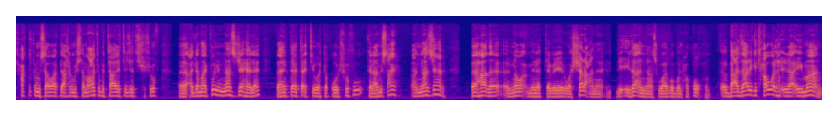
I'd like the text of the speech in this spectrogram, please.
تحقق المساواة داخل المجتمعات وبالتالي تجد تشوف آه، عندما يكون الناس جهلة فأنت تأتي وتقول شوفوا كلامي صحيح الناس جهلة. فهذا نوع من التبرير والشرعنة لإيذاء الناس وغبن حقوقهم. بعد ذلك يتحول إلى إيمان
